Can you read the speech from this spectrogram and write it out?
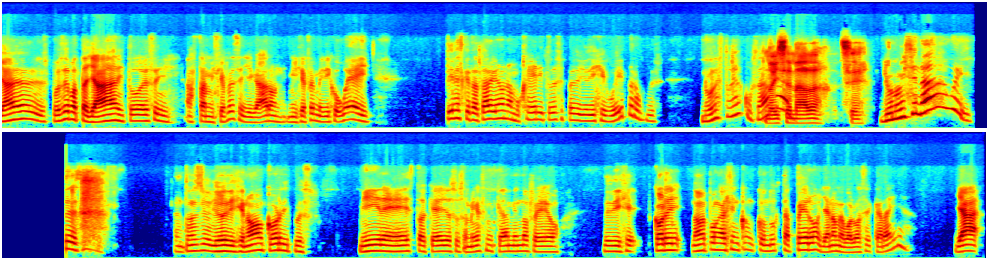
ya después de batallar y todo eso, y hasta mis jefes se llegaron. Mi jefe me dijo, güey, tienes que tratar bien a una mujer y todo ese pedo. Yo dije, güey, pero pues no la estoy acusando. No hice nada. Sí. Yo no hice nada, güey. Entonces, entonces yo, yo le dije, no, Cordy, pues mire esto, aquello, sus amigas me quedan viendo feo. Le dije, Cordy, no me pongas sin con conducta, pero ya no me vuelvo a acercar a ella. Ya,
